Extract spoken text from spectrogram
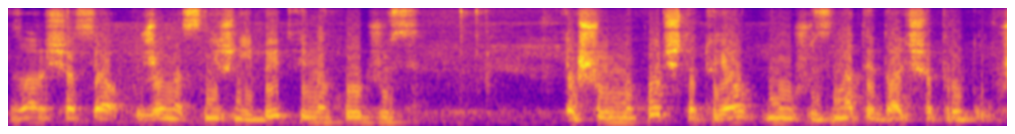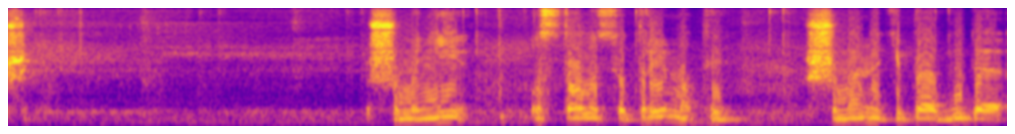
Зараз зараз я вже на сніжній битві знаходжусь. Якщо іменно хочете, то я можу зняти далі продовження що мені осталось отримати, що в мене типу, буде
